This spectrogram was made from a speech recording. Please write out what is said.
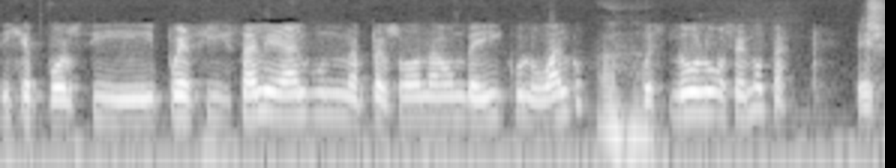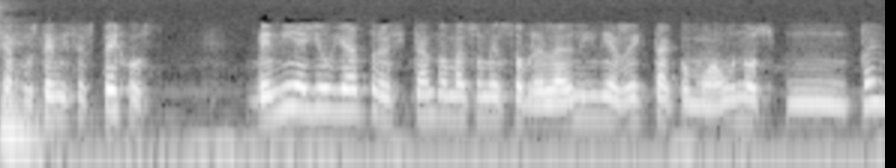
Dije, por si, pues si sale alguna persona, un vehículo o algo, Ajá. pues luego, luego se nota. Este, Sí. ajusté mis espejos. Venía yo ya transitando más o menos sobre la línea recta como a unos, mm, pues,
